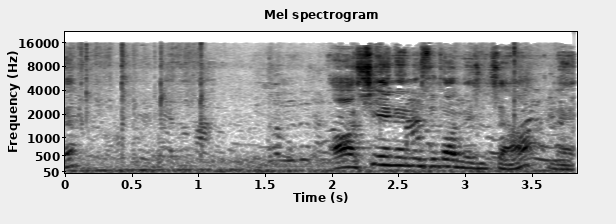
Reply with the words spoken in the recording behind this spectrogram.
네? 아 CNN에서도 왔네 진짜. 네.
